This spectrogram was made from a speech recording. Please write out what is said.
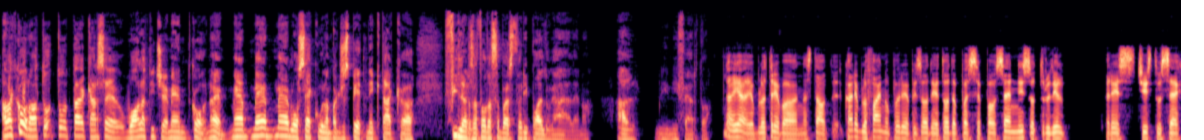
Ampak tako, no, to, to ta, kar se vola tiče, meni tako, ne vem, me, me, me je bilo vse kul, cool, ampak že spet nek tak uh, filer za to, da se bodo stvari pol dogajale. No. Ali ni, ni fair to. Ja, ja, je bilo treba nastaviti. Kar je bilo fajn v prvi epizodi, je to, da pa se pa vse niso trudili res čisto vseh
